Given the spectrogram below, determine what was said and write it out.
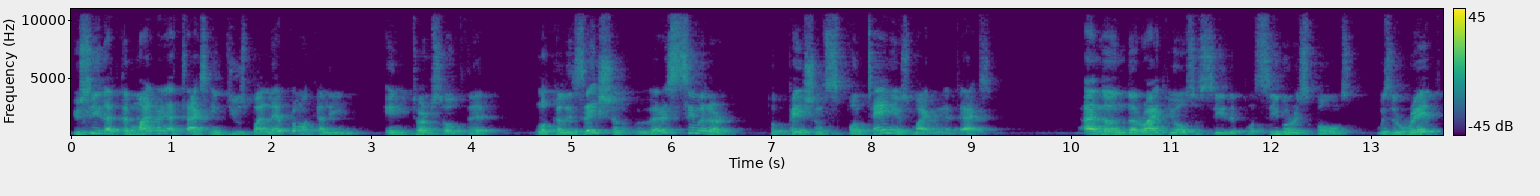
You see that the migraine attacks induced by levcromakalim in terms of the localization very similar to patients' spontaneous migraine attacks. And on the right, you also see the placebo response with the red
